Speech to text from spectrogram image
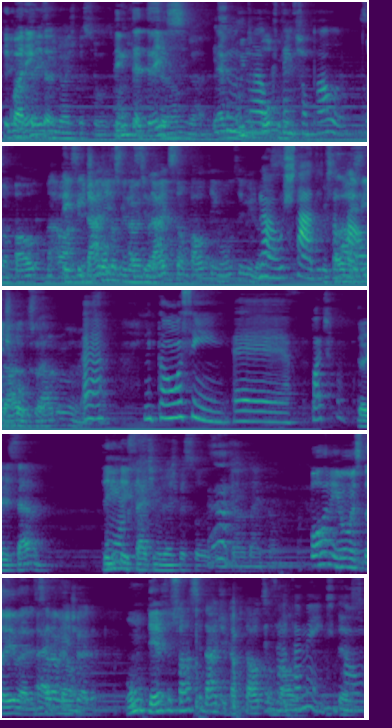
33 40? milhões de pessoas. eu acho, 33? se eu não me engano. É isso muito não é o pouco, que tem em. São Paulo? São Paulo, não, Tem a 20 cidade, a milhões, cidade de São Paulo tem 11 milhões. Não, o estado O de São estado tem Paulo. 20 e poucos, estado, provavelmente. É. Então, assim, é... Pode falar. 37? 37 milhões de pessoas no Canadá, então. Porra nenhuma isso daí, velho. Sinceramente, então. velho. Um terço só na cidade, capital de São Paulo. Exatamente. Um. Então,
